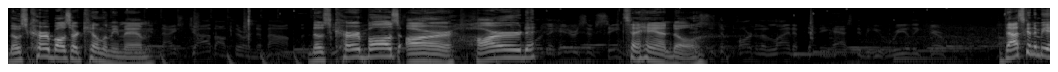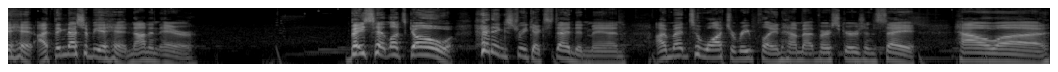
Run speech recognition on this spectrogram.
Those curveballs are killing me, man. Those curveballs are hard to handle. That's going to be a hit. I think that should be a hit, not an air. Base hit, let's go. Hitting streak extended, man. I meant to watch a replay and have Matt Vasgersian say how, uh,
